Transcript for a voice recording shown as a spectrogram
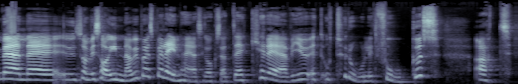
Men eh, som vi sa innan vi började spela in här Jessica också, att det kräver ju ett otroligt fokus att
